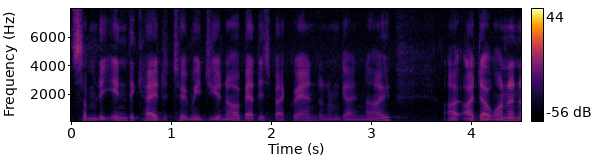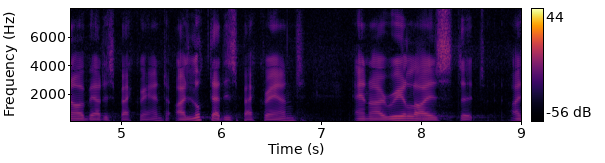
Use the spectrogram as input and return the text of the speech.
somebody indicated to me, Do you know about his background? And I'm going, No, I, I don't want to know about his background. I looked at his background and I realized that I,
